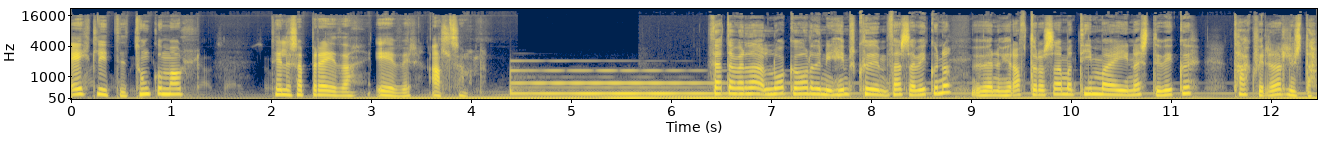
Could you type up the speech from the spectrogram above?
eitt lítið tungumál til þess að breyða yfir allt saman. Þetta verða loka orðin í heimskuðum þessa vikuna. Við verðum hér aftur á sama tíma í næstu viku. Takk fyrir að hlusta.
